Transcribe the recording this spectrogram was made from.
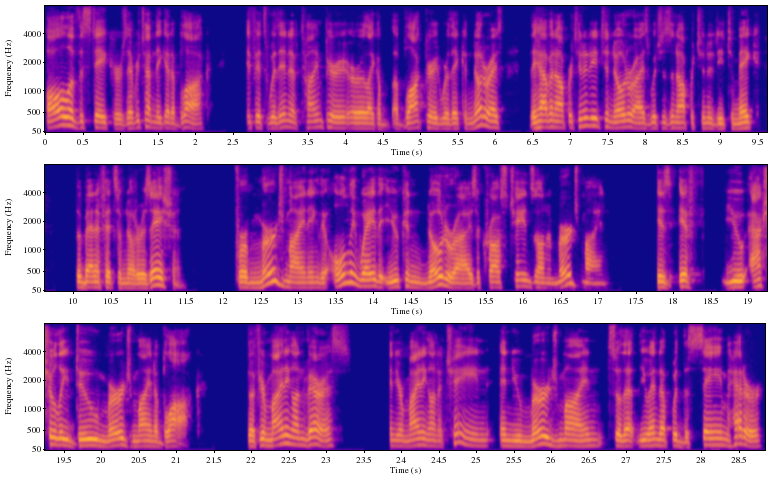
all of the stakers, every time they get a block, if it's within a time period or like a, a block period where they can notarize, they have an opportunity to notarize, which is an opportunity to make the benefits of notarization. For merge mining, the only way that you can notarize across chains on a merge mine is if you actually do merge mine a block. So if you're mining on Verus and you're mining on a chain and you merge mine so that you end up with the same header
